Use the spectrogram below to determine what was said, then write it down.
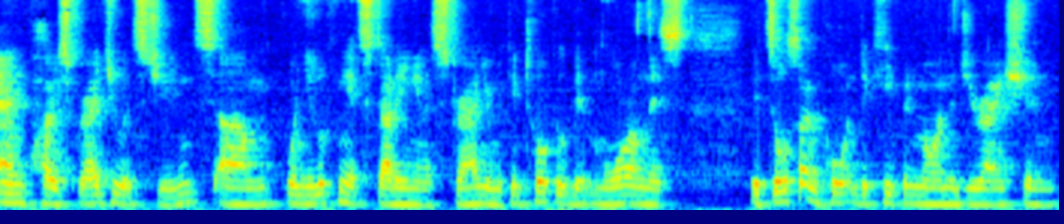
and postgraduate students. Um, when you're looking at studying in Australia, we can talk a little bit more on this. It's also important to keep in mind the duration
